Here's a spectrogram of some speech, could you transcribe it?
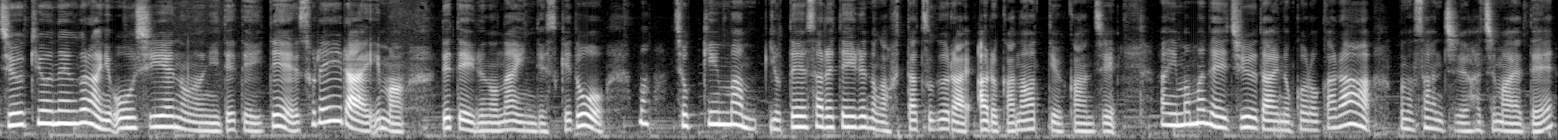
19年ぐらいに OCN に出ていて、それ以来今出ているのないんですけど、まあ、直近、まあ、予定されているのが2つぐらいあるかなっていう感じ。今まで10代の頃からこの38前で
